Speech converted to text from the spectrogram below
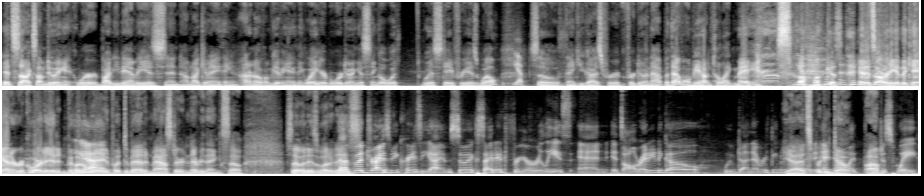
it sucks. I'm doing it. We're Bobby Bambi is, and I'm not giving anything. I don't know if I'm giving anything away here, but we're doing a single with with Stay Free as well. Yep. So thank you guys for for doing that. But that won't be out until like May. so Yeah. 'cause- and it's already in the can and recorded and put Yeah. away and put to bed and mastered and everything. So so it is what it is. That's what drives me crazy. I am so excited for your release and it's all ready to go. We've done everything we Yeah, could it's pretty and now dope. it, we Um, just wait.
